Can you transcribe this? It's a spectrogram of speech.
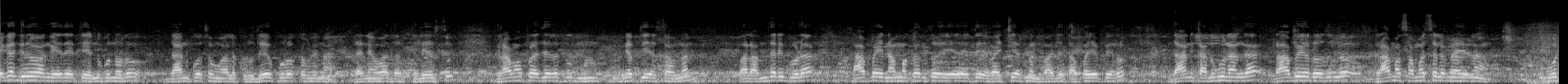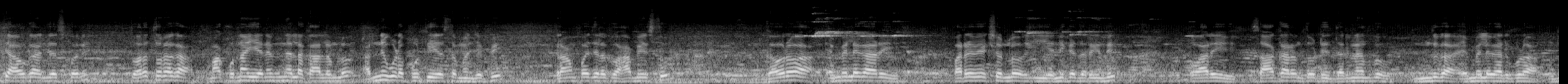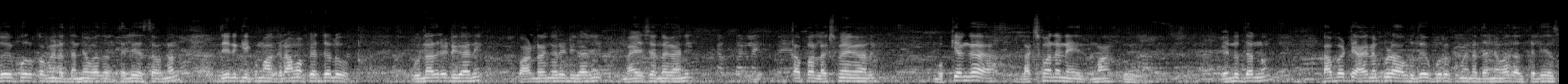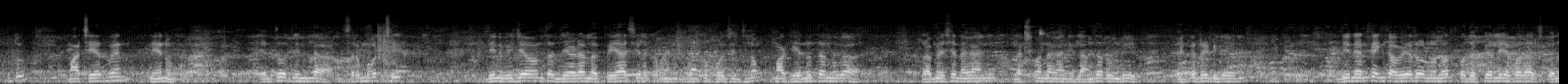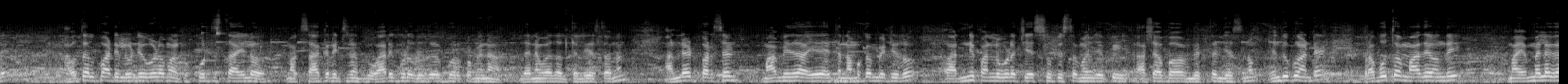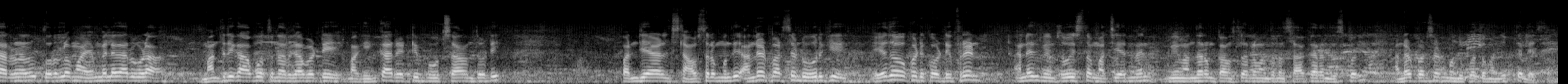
ఏకగ్రీవంగా ఏదైతే ఎన్నుకున్నారో దానికోసం వాళ్ళకు హృదయపూర్వకమైన ధన్యవాదాలు తెలియజేస్తూ గ్రామ ప్రజలకు విజ్ఞప్తి చేస్తూ ఉన్నాను. వాళ్ళందరికీ కూడా నాపై నమ్మకంతో ఏదైతే వైస్ చైర్మన్ బాధ్యత అప్పచెప్పారో దానికి అనుగుణంగా రాబోయే రోజుల్లో గ్రామ సమస్యల మీద పూర్తి అవగాహన చేసుకొని త్వర త్వరగా మాకున్న ఎనిమిది నెలల కాలంలో అన్నీ కూడా పూర్తి చేస్తామని చెప్పి గ్రామ ప్రజలకు హామీ ఇస్తూ గౌరవ ఎమ్మెల్యే గారి పర్యవేక్షణలో ఈ ఎన్నిక జరిగింది. వారి సహకారంతో జరిగినందుకు ముందుగా ఎమ్మెల్యే గారికి కూడా హృదయపూర్వకమైన ధన్యవాదాలు తెలియజేస్తా ఉన్నాను. దీనికి మా గ్రామ పెద్దలు గురునాథ్ రెడ్డి కానీ పాండరంగారెడ్డి కానీ మహేష్ అన్న కానీ కప్పర్ లక్ష్మయ్య కానీ ముఖ్యంగా లక్ష్మణ్ అనే మాకు వెన్నుదన్ను. కాబట్టి ఆయనకు కూడా హృదయపూర్వకమైన ధన్యవాదాలు తెలియజేసుకుంటూ మా చైర్మన్ నేను ఎంతో దీనిలో శ్రమొచ్చి దీన్ని విజయవంతం చేయడంలో క్రియాశీలకమైన భూమిక పోషించడం మాకు ఎన్నుదన్నుగా రమేష్ అన్న కానీ లక్ష్మణ్ కానీ వీళ్ళందరూ ఉండి వెంకటరెడ్డి కానీ దీని వెనక ఇంకా వేరే వాళ్ళు ఉన్నారు. కొద్దిగా పేర్లు చెప్పదలుచుకోలే. అవతల పార్టీలు ఉండి కూడా మాకు పూర్తి స్థాయిలో మాకు సహకరించినందుకు వారికి కూడా హృదయపూర్వకమైన ధన్యవాదాలు తెలియజేస్తున్నాను హండ్రెడ్ పర్సెంట్ మా మీద ఏదైతే నమ్మకం పెట్టిరో అన్ని పనులు కూడా చేసి చూపిస్తామని చెప్పి ఆశాభావం వ్యక్తం చేస్తున్నాం. ఎందుకు అంటే ప్రభుత్వం మాదే ఉంది. మా ఎమ్మెల్యే గారు ఉన్నారు. త్వరలో మా ఎమ్మెల్యే గారు కూడా మంత్రి కాబోతున్నారు కాబట్టి మాకు ఇంకా రెట్టింపు ఉత్సాహంతో పనిచేయాల్సిన అవసరం ఉంది. హండ్రెడ్ పర్సెంట్ ఊరికి ఏదో ఒకటి డిఫరెంట్ అనేది మేము చూపిస్తాం మా చైర్మన్. మేమందరం కౌన్సిలర్లు అందరం సహకారం తీసుకొని హండ్రెడ్ పర్సెంట్ ముందుకు పోతామని చెప్పి తెలియజేస్తాం.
